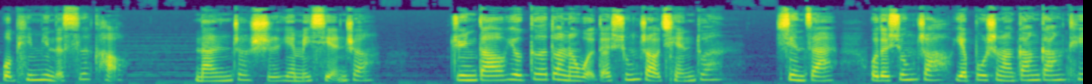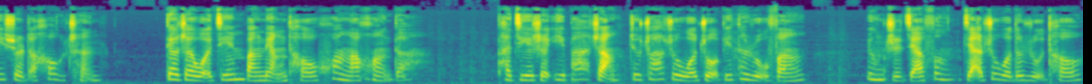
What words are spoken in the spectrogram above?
我拼命的思考。男人这时也没闲着，军刀又割断了我的胸罩前端，现在。我的胸罩也布上了刚刚 T 恤的后层，吊在我肩膀两头晃啊晃的。他接着一巴掌就抓住我左边的乳房，用指甲缝夹住我的乳头，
